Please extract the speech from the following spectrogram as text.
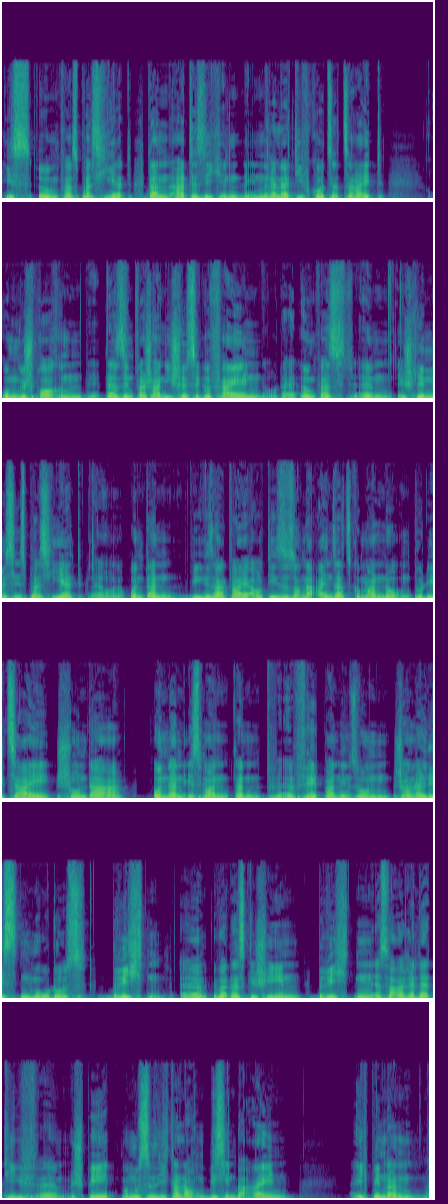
ist irgendwas passiert. Dann hatte sich in, in relativ kurzer Zeit rumgesprochen, da sind wahrscheinlich Schüsse gefallen oder irgendwas ähm, Schlimmes ist passiert. Und dann, wie gesagt, war ja auch dieses Sondereinsatzkommando und Polizei schon da. Und dann ist man, dann fällt man in so einen Journalistenmodus, berichten äh, über das Geschehen, berichten. Es war relativ äh, spät, man musste sich dann auch ein bisschen beeilen. Ich bin dann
